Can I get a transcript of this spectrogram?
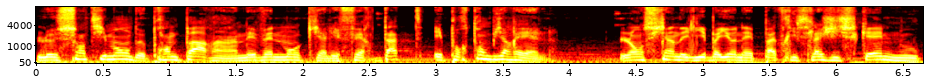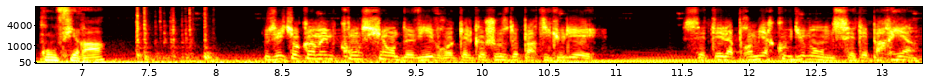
le sentiment de prendre part à un événement qui allait faire date est pourtant bien réel. L'ancien ailier bayonnais Patrice Lagisquet nous confiera Nous étions quand même conscients de vivre quelque chose de particulier. C'était la première Coupe du Monde, c'était pas rien.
